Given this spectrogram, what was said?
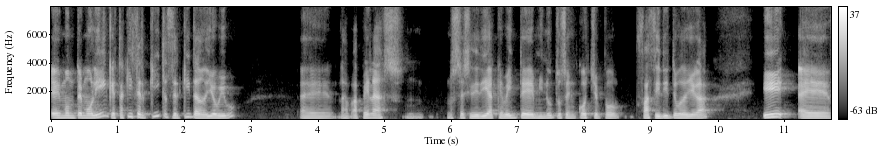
en Montemolín, que está aquí cerquita, cerquita donde yo vivo. Eh, apenas, no sé si diría que 20 minutos en coche, por, facilito de llegar. Y eh,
